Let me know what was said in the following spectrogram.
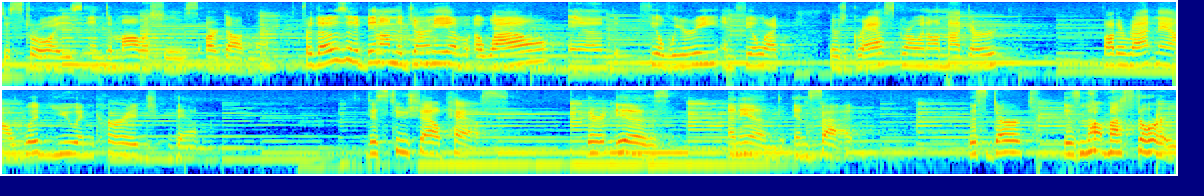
destroys and demolishes our dogma. For those that have been on the journey of a while and feel weary and feel like there's grass growing on my dirt, Father, right now, would you encourage them? This too shall pass. There is an end in sight. This dirt is not my story.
